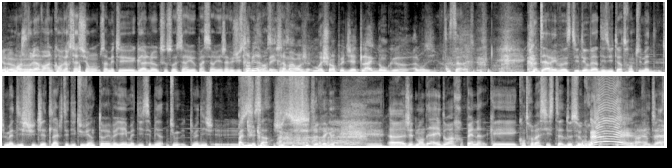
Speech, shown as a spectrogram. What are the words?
heure, Moi, je voulais euh, avoir une conversation. Ça m'était égal que ce soit sérieux ou pas sérieux. J'avais juste Très envie bien, mais ça conversation. m'arrange. Moi, je suis un peu jet lag, donc euh, allons-y. C'est ça. Quand t'es arrivé au studio vers 18h30, tu m'as dit- tu m'as dit je suis jet lag. Je t'ai dit tu viens de te réveiller. Il m'a dit c'est bien. Tu, m'as dit je- Pas du c'est tout. ça. Je- je suis jet lag. Euh, J'ai demandé à Edouard Penn, qui est contrebassiste de ce groupe. Hey Paris Jazz.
